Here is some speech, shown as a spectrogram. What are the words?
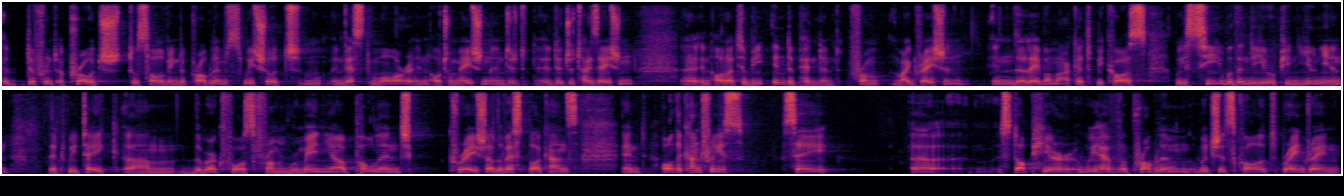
a different approach to solving the problems. We should invest more in automation and digitization uh, in order to be independent from migration in the labor market because we see within the European Union that we take um, the workforce from Romania, Poland, Croatia, the West Balkans, and all the countries say, uh, stop here, we have a problem which is called brain drain.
